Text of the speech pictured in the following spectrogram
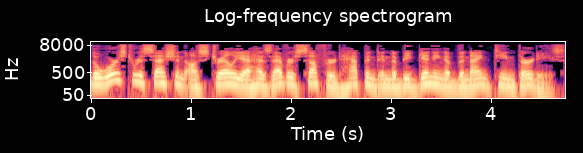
The worst recession Australia has ever suffered happened in the beginning of the 1930s.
